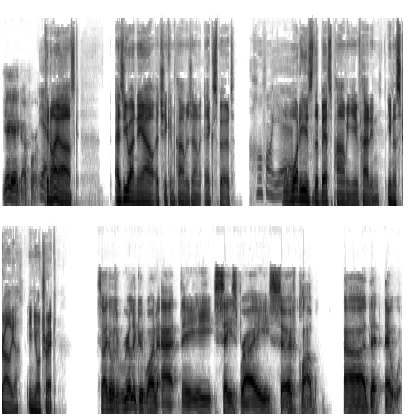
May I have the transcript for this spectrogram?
Yeah, yeah, go for it. Yeah. Can I ask, as you are now a chicken parmesan expert, Oh yeah. what is the best palmy you've had in, in Australia in your trek? So there was a really good one at the Sea Spray Surf Club. Uh, that it,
